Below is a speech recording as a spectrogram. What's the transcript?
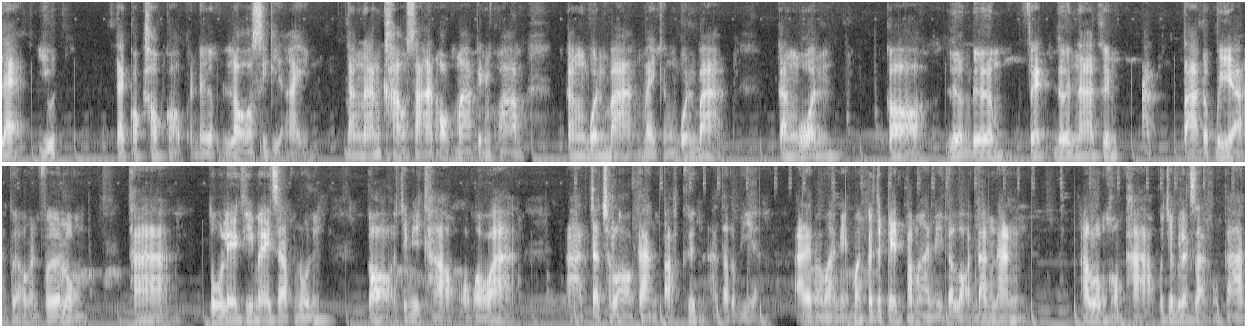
และหยุดและก็เข้ากรอบเหมือนเดิมรอ CPI ดังนั้นข่าวสารออกมาเป็นความกังวลบ้าง ไม่กังวลบ้าง กังวลก็เรื่องเดิมเฟดเดินหน้าขึ้นอัตราดอกเบี้ย เพื่อเอาเงินเฟ้อลง ถ้าตัวเลขที่ไม่สนับสนุน ก็จะมีข่าวออกมาว่า อาจจะชะลอการปรับขึ้นอัตราดอกเบี้ย อะไรประมาณนี้มันก็จะเป็นประมาณนี้ตลอดดังนั้น อารมณ์ของข่าวก็จะเป็นลักษณะของการ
